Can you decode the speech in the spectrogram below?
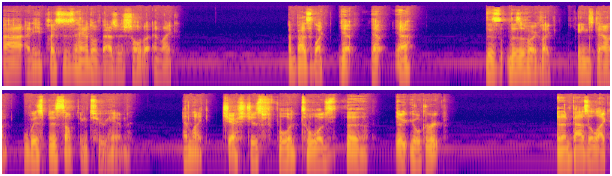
uh and he places his hand on Baz's shoulder and like and Baz is like yep yep yeah this lizard folk like leans down whispers something to him and like gestures forward towards the your your group. And then Basil like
